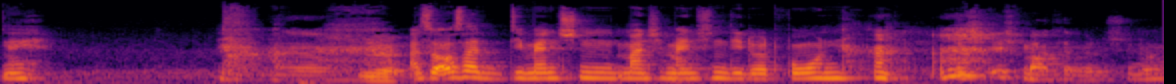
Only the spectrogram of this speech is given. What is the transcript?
nee. Ja. Also außer die Menschen, manche Menschen, die dort wohnen. Ich, ich mag ja München. Ne?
